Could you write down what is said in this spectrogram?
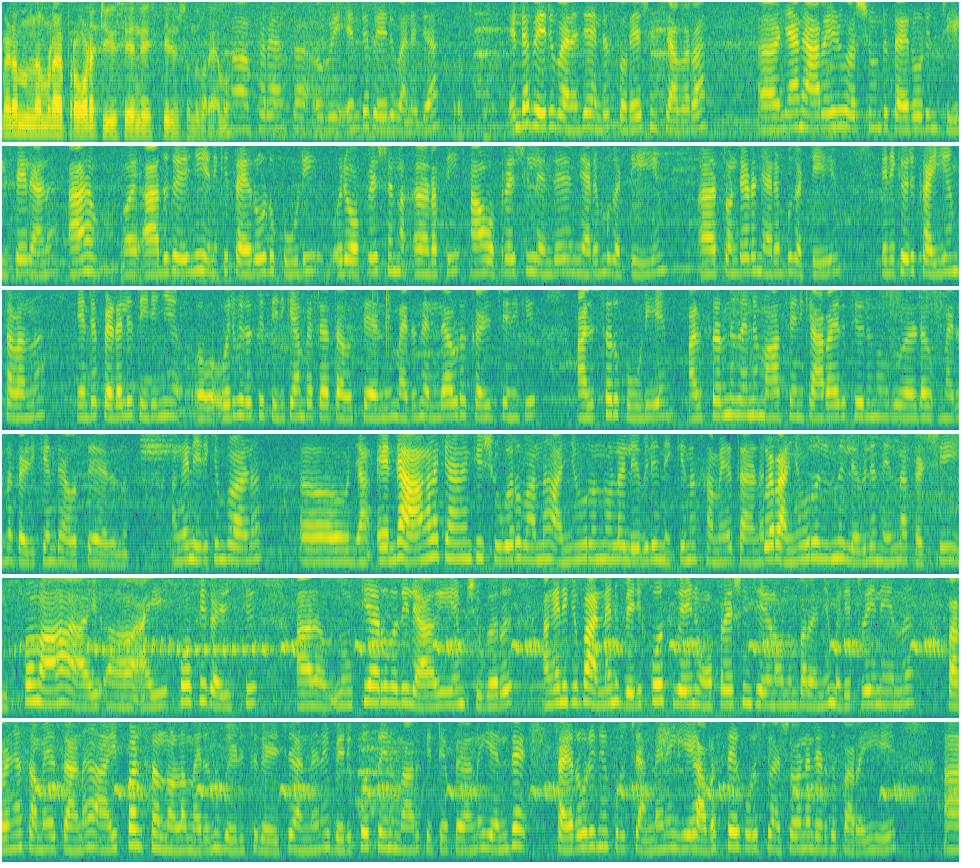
Madam നമ്മുടെ product use ചെയ്യുന്ന experience ഒന്ന് പറയാമോ? പറയാം സാർ. എന്റെ പേര് വനജ. എന്റെ പേര് വനജ എന്റെ സ്വദേശം ചവറ. ഞാൻ ആറേഴ് വർഷം കൊണ്ട് തൈറോയിഡിന് ചികിത്സയിലാണ്. ആ അത് കഴിഞ്ഞ് എനിക്ക് തൈറോയിഡ് കൂടി ഒരു ഓപ്പറേഷൻ നടത്തി. ആ ഓപ്പറേഷനിൽ എന്റെ ഞരമ്പ് കട്ട് ചെയ്യും. തൊണ്ടയുടെ ഞരമ്പ് കട്ട് ചെയ്യും. എനിക്കൊരു കയ്യും തളർന്ന് എന്റെ പെടൽ തിരിഞ്ഞ് ഒരു വിധത്തിൽ തിരിക്കാൻ പറ്റാത്ത അവസ്ഥയായിരുന്നു. ഈ മരുന്ന് എല്ലാം കൂടെ കഴിച്ച് എനിക്ക് അൾസർ കൂടിയും അൾസറിന് തന്നെ മാസം എനിക്ക് ആറായിരത്തി ഒരുന്നൂറ് രൂപയുടെ മരുന്ന് കഴിക്കേണ്ട അവസ്ഥയായിരുന്നു. അങ്ങനെ ഇരിക്കുമ്പോഴാണ് എന്റെ ആങ്ങളയ്ക്കാണെങ്കിൽ ഷുഗർ വന്ന് അഞ്ഞൂറ് എന്നുള്ള ലെവലിൽ നിൽക്കുന്ന സമയത്താണ്. ഷുഗർ അഞ്ഞൂറിൽ നിന്ന് ലെവലിൽ നിന്ന കക്ഷി ഇപ്പം ആ, ഐ കോഫി കഴിച്ച് നൂറ്റി അറുപതിലാകുകയും ഷുഗർ. അങ്ങനെ ഇപ്പോൾ അണ്ണന് വെരിക്കോസ് വെയിൻ ഓപ്പറേഷൻ ചെയ്യണമെന്നും പറഞ്ഞ് നിന്ന് പറഞ്ഞ സമയത്താണ് ഐപ്പൾസ് എന്നുള്ള മരുന്ന് മേടിച്ച് കഴിച്ച് അണ്ണന് വെരിക്കോസ് വെയിൻ മാറി കിട്ടിയപ്പോഴാണ് എന്റെ തൈറോയിഡിനെ കുറിച്ച് അണ്ണന് ഈ അവസ്ഥയെക്കുറിച്ച് അശോകന്റെ അടുത്ത് പറയുകയും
